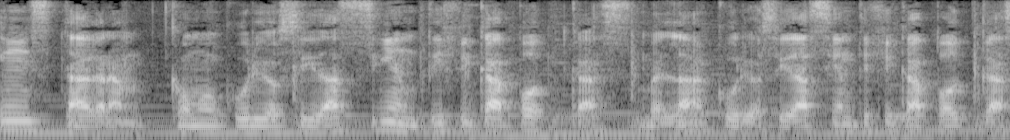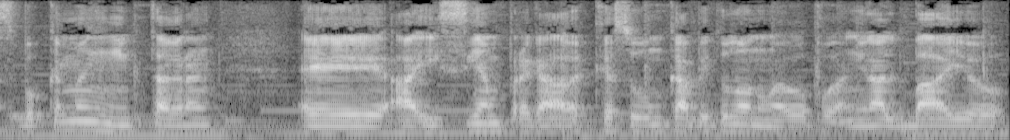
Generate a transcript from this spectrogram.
Instagram como Curiosidad Científica Podcast, ¿verdad? Curiosidad Científica Podcast. Búsquenme en Instagram. Eh, ahí siempre, cada vez que subo un capítulo nuevo, pueden ir al bio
